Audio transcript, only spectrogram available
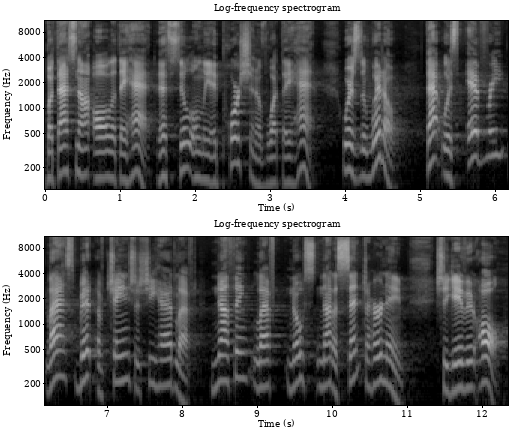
But that's not all that they had. That's still only a portion of what they had. Whereas the widow, that was every last bit of change that she had left. Nothing left, no, not a cent to her name. She gave it all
